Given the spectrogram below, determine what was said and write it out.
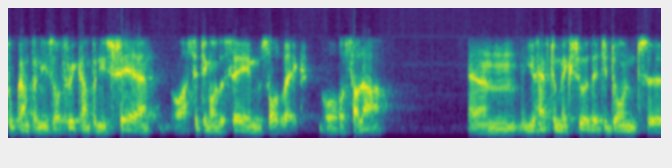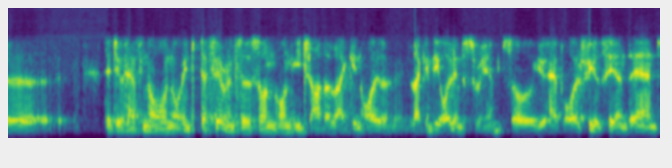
two companies or three companies share or are sitting on the same salt lake or salar. Um, you have to make sure that you don't uh, that you have no no interferences on on each other like in oil like in the oil industry. So you have oil fields here and there, and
